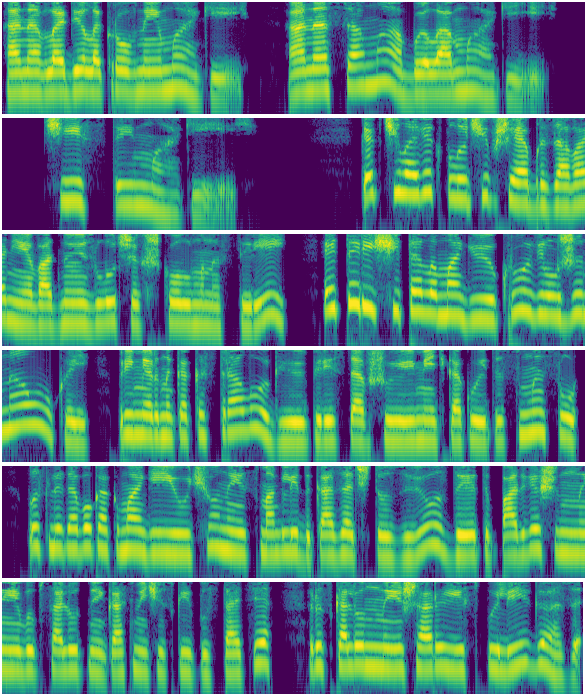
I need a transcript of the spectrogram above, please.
Она владела кровной магией. Она сама была магией. Чистой магией. Как человек, получивший образование в одной из лучших школ монастырей, Этери считала магию крови лженаукой, примерно как астрологию, переставшую иметь какой-то смысл после того, как маги и ученые смогли доказать, что звезды — это подвешенные в абсолютной космической пустоте раскаленные шары из пыли и газа,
